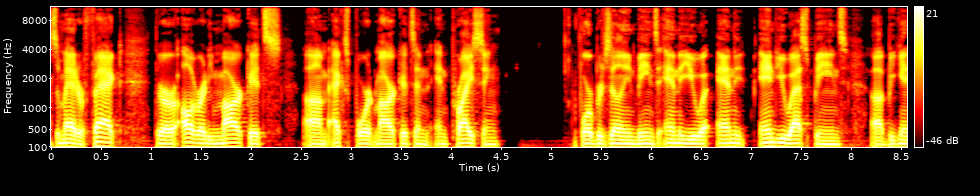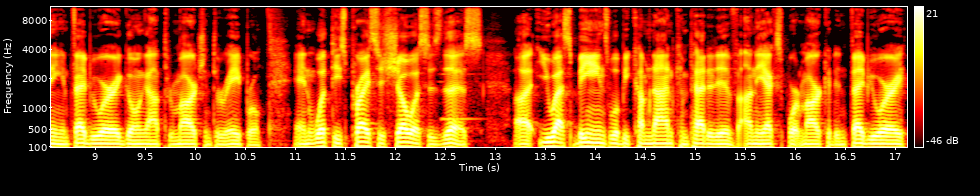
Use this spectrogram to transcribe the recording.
As a matter of fact, there are already markets, um, export markets, and, and pricing for Brazilian beans and the U and, and U.S. beans uh, beginning in February, going out through March and through April. And what these prices show us is this: uh, U.S. beans will become non-competitive on the export market in February.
